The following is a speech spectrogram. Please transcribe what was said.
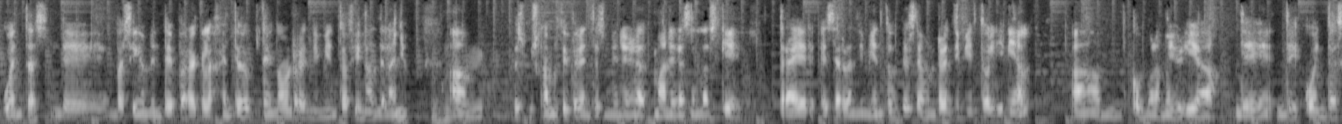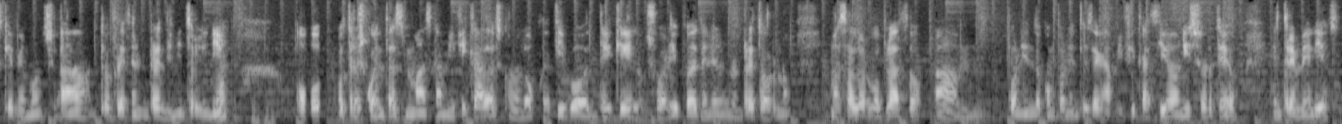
cuentas de básicamente para que la gente obtenga un rendimiento a final del año. Uh buscamos diferentes maneras en las que traer ese rendimiento desde un rendimiento lineal, como la mayoría de, cuentas que vemos uh, que ofrecen un rendimiento lineal, o otras cuentas más gamificadas con el objetivo de que el usuario pueda tener un retorno más a largo plazo, poniendo componentes de gamificación y sorteo entre medias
